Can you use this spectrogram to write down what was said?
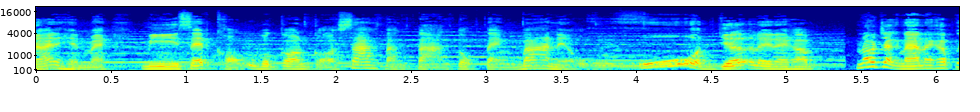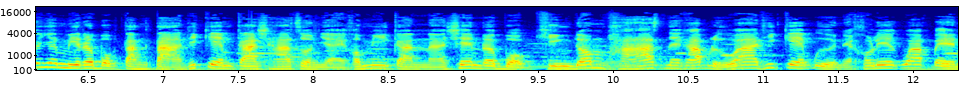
นะเห็นไหมมีเซตของอุปกรณ์ก่อสร้างต่างๆ ตกแต่งบ้านเนี่ยโอ้โหโคตรเยอะเลยนะครับนอกจากนั้นนะครับก็ยังมีระบบต่างๆ ที่เกมกาชาส่วนใหญ่เขามีกันนะ เช่นระบบ Kingdom Pass นะครับหรือว่าที่เกมอื่นเนี่ยเขาเรียกว่าเป็น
